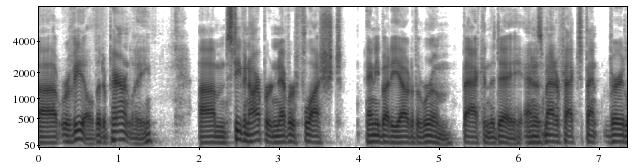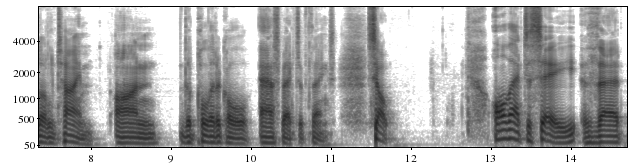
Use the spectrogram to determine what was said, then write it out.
uh, reveal that apparently um, Stephen Harper never flushed anybody out of the room back in the day. And as a matter of fact, spent very little time on the political aspects of things. So, all that to say that,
